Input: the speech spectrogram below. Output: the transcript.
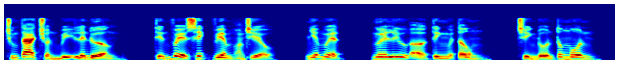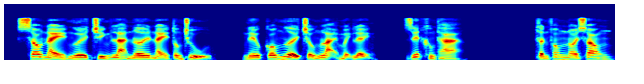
chúng ta chuẩn bị lên đường, tiến về xích viêm hoàng triều, nhiễm nguyệt, ngươi lưu ở tinh nguyệt tông, chỉnh đốn tông môn, sau này ngươi chính là nơi này tông chủ, nếu có người chống lại mệnh lệnh, giết không tha. Thần Phong nói xong,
